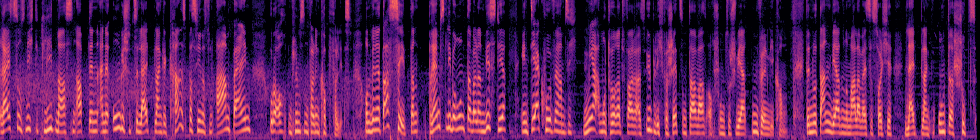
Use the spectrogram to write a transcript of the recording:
reißt uns nicht die Gliedmaßen ab, denn eine ungeschützte Leitplanke kann es passieren, dass du ein Arm, Bein oder auch im schlimmsten Fall den Kopf verlierst. Und wenn ihr das seht, dann bremst lieber runter, weil dann wisst ihr, in der Kurve haben sich mehr Motorradfahrer als üblich verschätzt und da war es auch schon zu schweren Unfällen gekommen. Denn nur dann werden normalerweise solche Leitplanken unter Schutz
